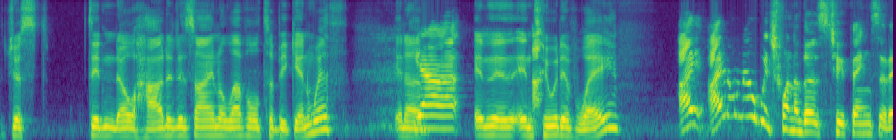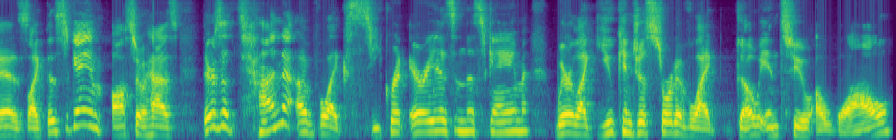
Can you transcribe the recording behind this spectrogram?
just didn't know how to design a level to begin with in a yeah in an intuitive way. I, I don't know which one of those two things it is. Like this game also has there's a ton of like secret areas in this game where like you can just sort of like go into a wall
